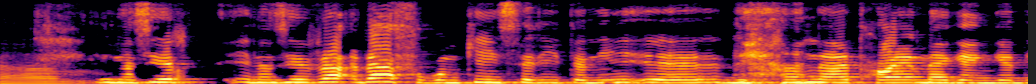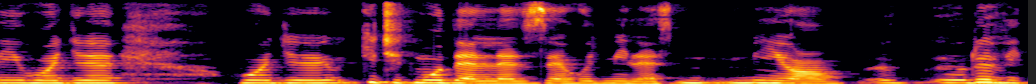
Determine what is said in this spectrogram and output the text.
Um, én azért, én azért rá, rá fogom kényszeríteni uh, Diánát, ha megengedi, hogy, hogy kicsit modellezze, hogy mi lesz, mi a rövid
